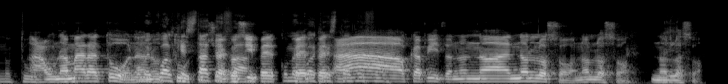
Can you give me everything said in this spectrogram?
notturna. Ah, una maratona come notturna, qualche estate cioè fa. Così per, come per, qualche per... Ah, fa. ho capito, non, no, non lo so, non lo so, non lo so.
